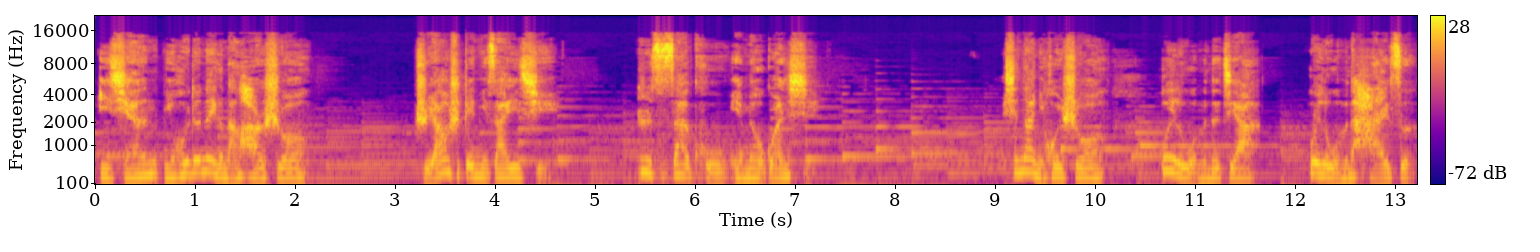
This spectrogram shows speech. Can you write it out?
以前你会对那个男孩说。只要是跟你在一起，日子再苦也没有关系，现在你会说，为了我们的家，为了我们的孩子，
